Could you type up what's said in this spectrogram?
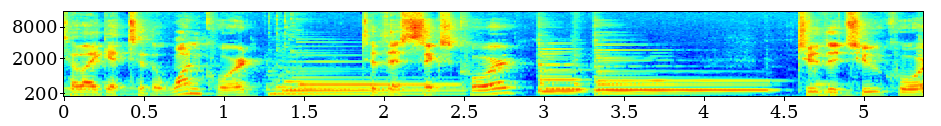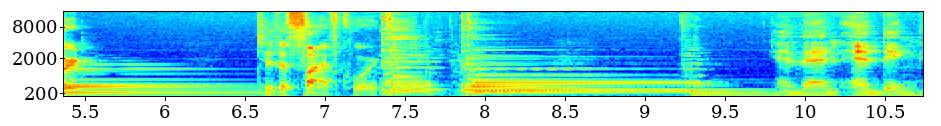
till I get to the 1 chord, to the 6 chord, to the 2 chord, to the 5 chord. And then ending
